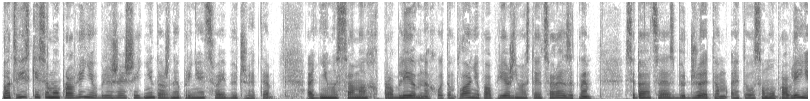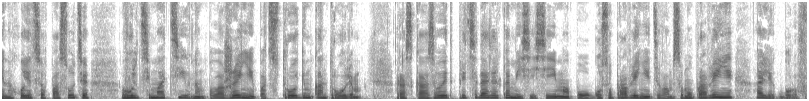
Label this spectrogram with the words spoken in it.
Латвийские самоуправления в ближайшие дни должны принять свои бюджеты. Одним из самых проблемных в этом плане по-прежнему остается Резекне. Ситуация с бюджетом этого самоуправления находится, по сути, в ультимативном положении под строгим контролем, рассказывает председатель комиссии Сейма по госуправлению делам самоуправления Олег Буров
